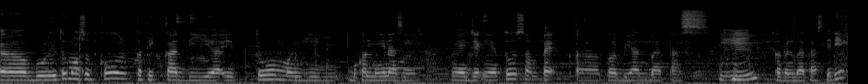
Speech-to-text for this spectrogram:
eh, bully itu maksudku ketika dia itu menghina bukan menghina sih ngejeknya tuh sampai eh, kelebihan batas. Hmm. kelebihan batas. Jadi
